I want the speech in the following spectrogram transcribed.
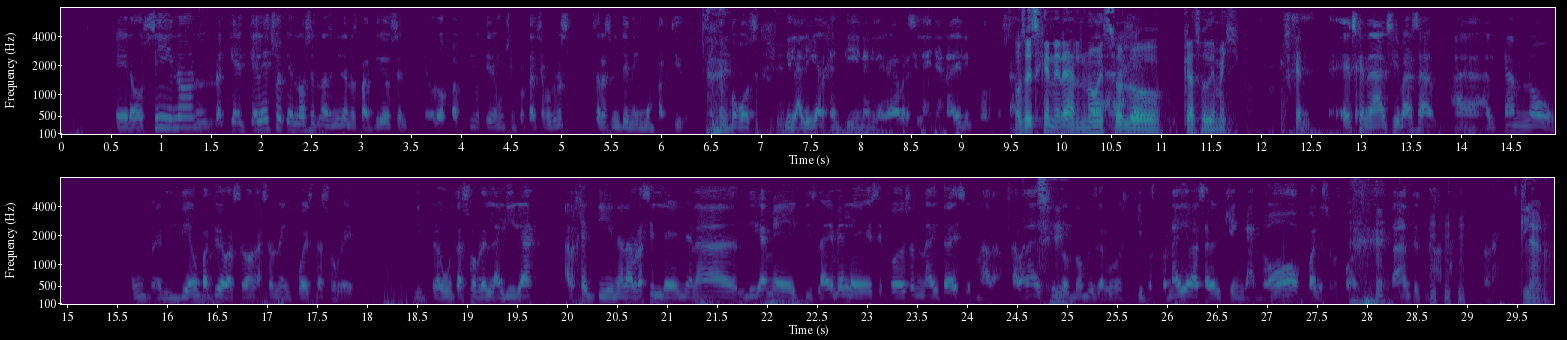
pero sí, no, que, el hecho de que no se transmiten los partidos en Europa no tiene mucha importancia porque no se transmite ningún partido. Tampoco ni la Liga Argentina, ni la Liga Brasileña, a nadie le importa. O sea, es general, no es solo caso de México. Es, general. Si vas al Camp Nou el día de un partido de Barcelona a hacer una encuesta sobre y preguntas sobre la Liga Argentina, la brasileña, la Liga MX, la MLS, todo eso, nadie te va a decir nada. O sea, van a decir los nombres de algunos equipos, pero nadie va a saber quién ganó, cuáles son los jugadores importantes, nada. Claro.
